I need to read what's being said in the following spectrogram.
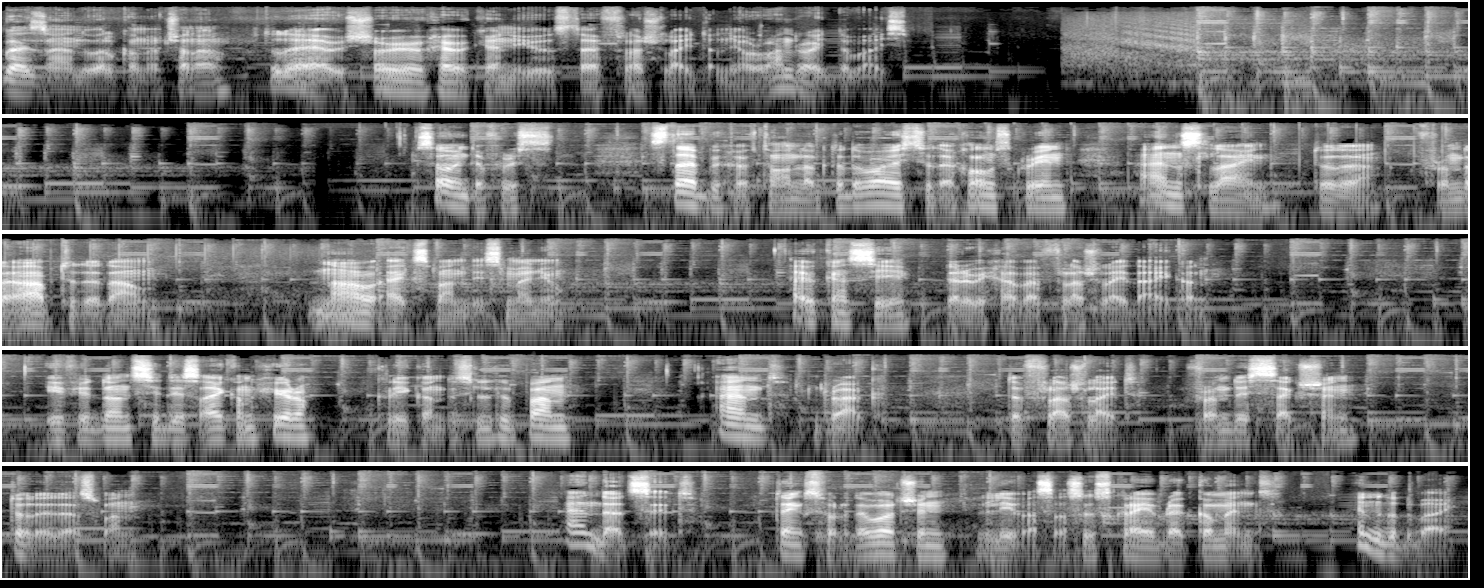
guys and welcome to the channel. Today I will show you how you can use the flashlight on your Android device. So in the first step you have to unlock the device to the home screen and slide to the from the up to the down. Now expand this menu. How you can see, there we have a flashlight icon. If you don't see this icon here, click on this little pen and drag the flashlight from this section to the this one. And that's it. Thanks for the watching, leave us a subscribe, comment, and goodbye.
